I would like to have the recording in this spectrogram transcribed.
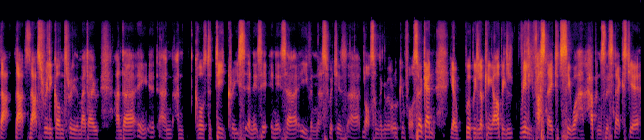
That, that, that's really gone through the meadow and, uh, and, and caused a decrease in its in its uh, evenness, which is uh, not something that we're looking for. So again, you know, we'll be looking. I'll be really fascinated to see what happens this next year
